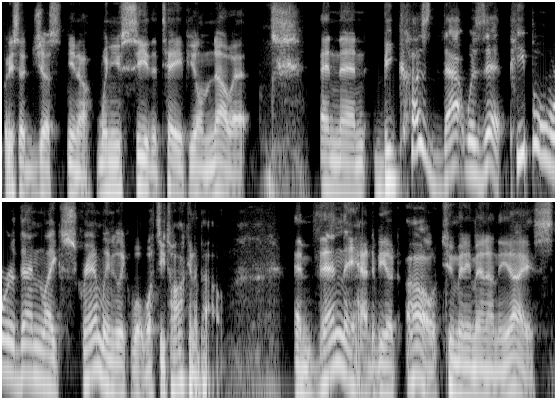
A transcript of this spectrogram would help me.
but he said, just, you know, when you see the tape, you'll know it. And then because that was it, people were then like scrambling, like, well, what's he talking about? And then they had to be like, oh, too many men on the ice.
